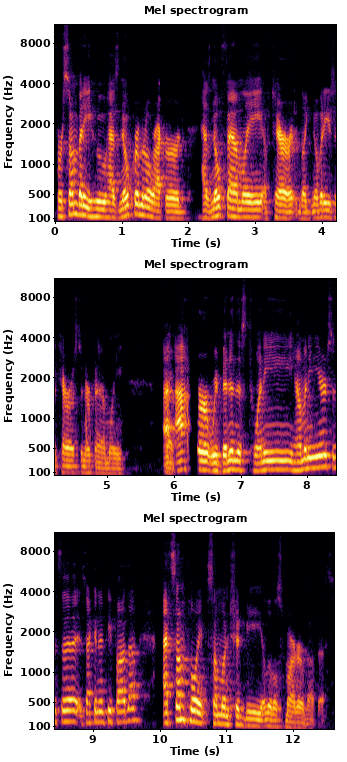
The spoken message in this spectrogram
for somebody who has no criminal record, has no family of terror, like nobody's a terrorist in her family. Right. After we've been in this 20, how many years since the second intifada? at some point, someone should be a little smarter about this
